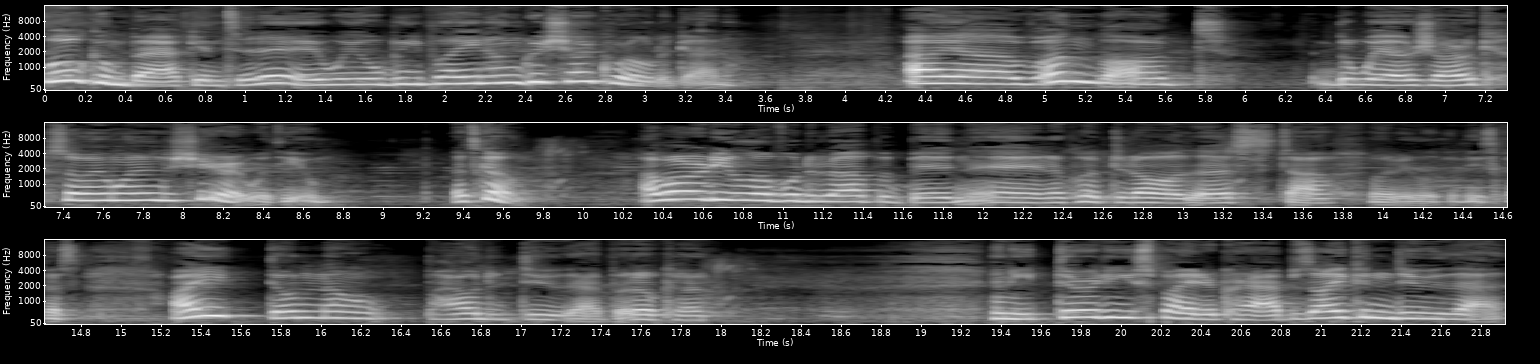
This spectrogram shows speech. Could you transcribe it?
Welcome back, and today we will be playing Hungry Shark World again. I have unlocked the whale shark, so I wanted to share it with you. Let's go. I've already leveled it up a bit and equipped it all of this stuff. Let me look at these. I don't know how to do that, but okay. I need 30 spider crabs. I can do that.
